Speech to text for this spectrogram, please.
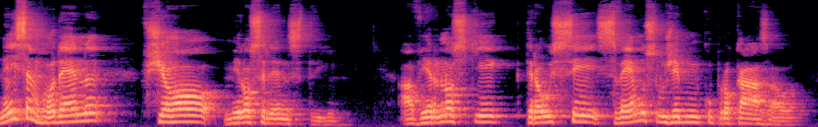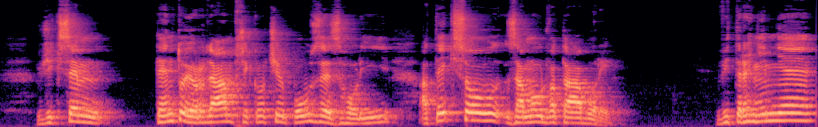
Nejsem hoden všeho milosrdenství a věrnosti, kterou si svému služebníku prokázal. Vždyť jsem tento Jordán překročil pouze z holí a teď jsou za mnou dva tábory. Vytrhni mě,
